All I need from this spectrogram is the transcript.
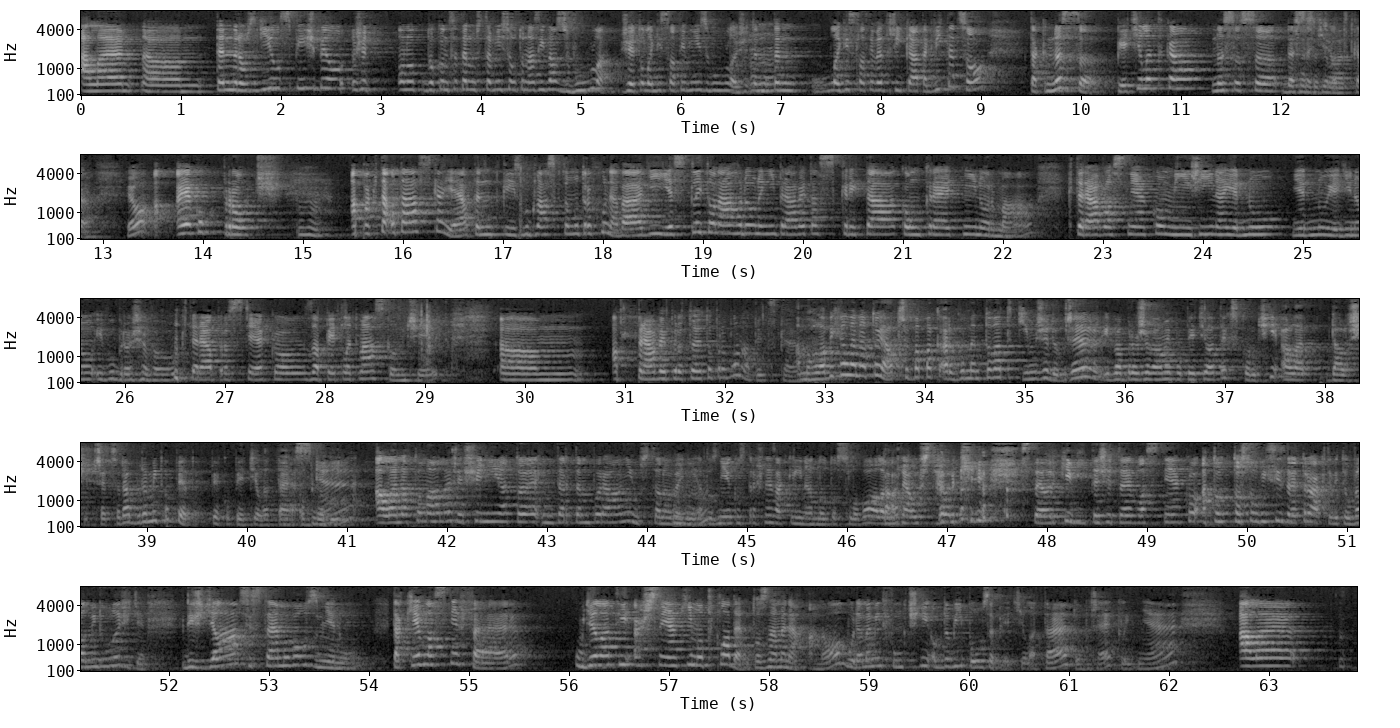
Ale um, ten rozdíl spíš byl, že ono dokonce ten ústavní soud to nazývá zvůle, že je to legislativní zvůle, že ten, uh-huh. ten legislativec říká, tak víte co, tak NS pětiletka, NSS desetiletka. Jo? A, a jako proč? Uh-huh. A pak ta otázka je, a ten Facebook vás k tomu trochu navádí, jestli to náhodou není právě ta skrytá konkrétní norma, která vlastně jako míří na jednu, jednu jedinou Ivu Brožovou, která prostě jako za pět let má skončit. Um, a právě proto je to problematické. A mohla bych ale na to já třeba pak argumentovat tím, že dobře, Iva Brožová mi po pěti letech skončí, ale další předseda bude mít opět jako pětileté Jasně, období. ale na to máme řešení a to je intertemporální ustanovení. Mm-hmm. A to zní jako strašně zaklínadlo to slovo, ale tak. možná už z teorky, z teorky víte, že to je vlastně jako, a to, to souvisí s retroaktivitou velmi důležitě. Když dělám systémovou změnu, tak je vlastně fér udělat ji až s nějakým odkladem. To znamená, ano, budeme mít funkční období pouze pětileté, dobře, klidně, ale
